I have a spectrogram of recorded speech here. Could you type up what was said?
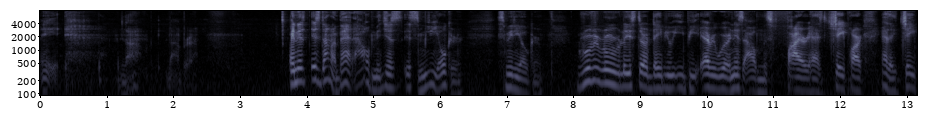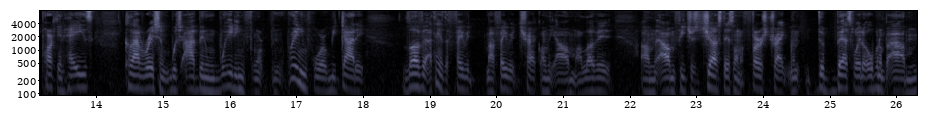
It, nah, nah, bro. And it, it's not a bad album. It just it's mediocre. It's mediocre. Groovy Room released their debut EP everywhere, and this album is fire. It has Jay Park. It has a Jay Park and Heize collaboration, which I've been waiting for. Been waiting for. We got it. Love it. I think it's the favorite, my favorite track on the album. I love it. Um, the album features Justhis on the first track. The best way to open up an album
